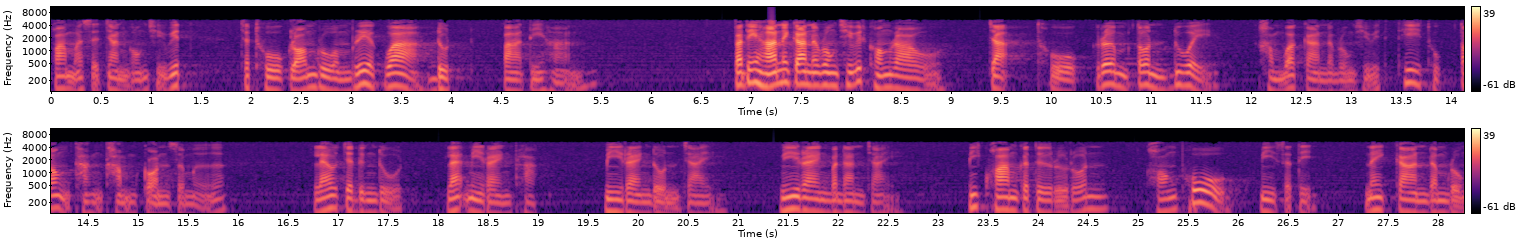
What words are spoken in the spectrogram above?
ความอัศจรรย์ของชีวิต จะถูกล้อมรวมเรียกว่า ดุจปาฏิหาริย์ปาฏิหาริย์ในการดำรงชีวิตของเราจะถูกเริ่มต้นด้วยคำว่าการดำรงชีวิตที่ถูกต้องทางธรรมก่อนเสมอ แล้วจะดึงดูดและมีแรงผลัก มีแรงโดนใจ มีแรงบันดาลใจ มีความกระตือรือร้นของผู้มีสติในการดำรง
